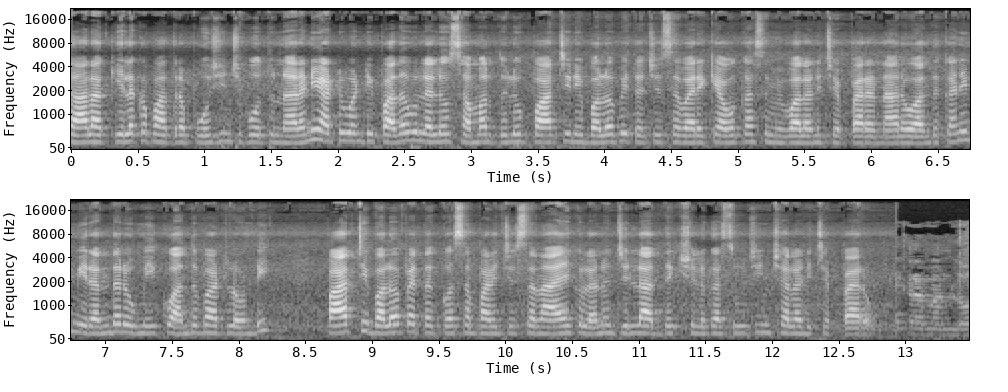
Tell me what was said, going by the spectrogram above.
చాలా కీలక పాత్ర పోషించబోతున్నారని అటువంటి పదవులలో సమర్థులు పార్టీని బలోపేతం చేసే వారికి అవకాశం ఇవ్వాలని చెప్పారన్నారు. అందుకని మీరందరూ మీకు అందుబాటులో ఉండి పార్టీ బలోపేతం కోసం పనిచేసే నాయకులను జిల్లా అధ్యక్షులుగా సూచించాలని చెప్పారు. కార్యక్రమంలో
